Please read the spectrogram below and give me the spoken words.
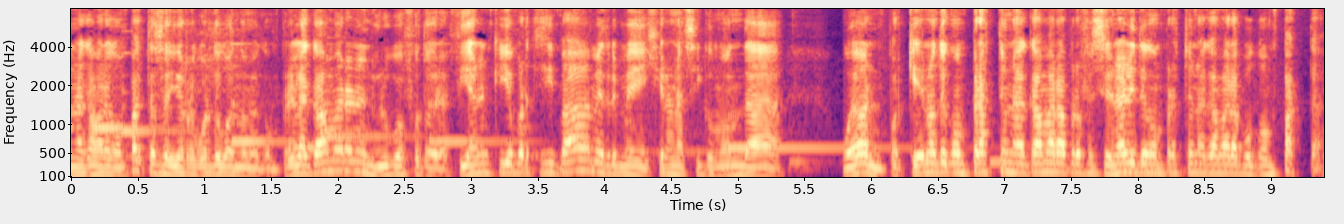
una cámara compacta. O sea, yo recuerdo cuando me compré la cámara en el grupo de fotografía en el que yo participaba, me, me dijeron así como onda, weón, ¿por qué no te compraste una cámara profesional y te compraste una cámara poco compacta?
